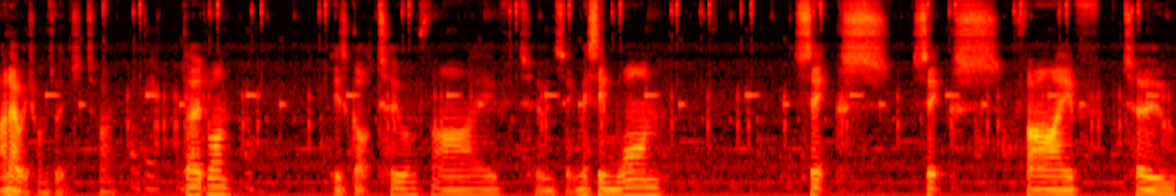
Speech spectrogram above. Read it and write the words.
I know which one's which. It's fine. Okay. Third one is got two and five, two and six. Missing one, six, six, five, two,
